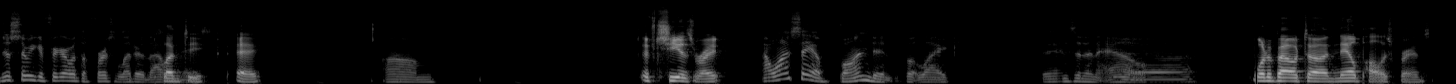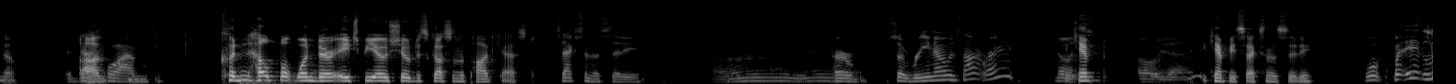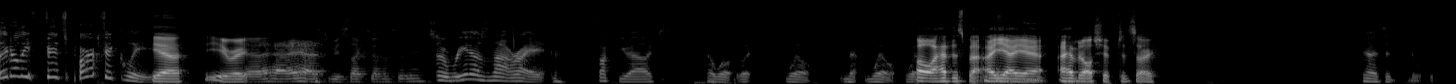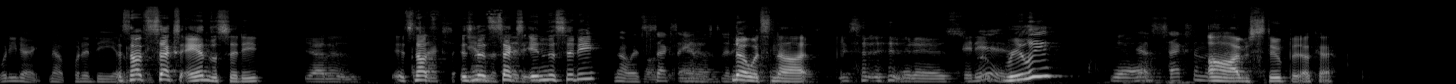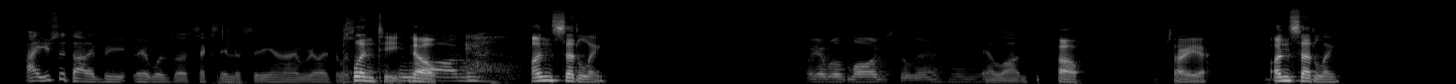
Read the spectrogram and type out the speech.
Just so we can figure out what the first letter of that Plenty. one A. Um, If Chi is right. I want to say abundant, but like, it ends in an L. Yeah. What about uh, nail polish brands? No. That's Um, why I'm Couldn't help but wonder HBO show discussed on the podcast. Sex in the City. Oh yeah. Or so Reno is not right. no, It it's, can't Oh yeah. it can't be Sex in the City. Well, but it literally fits perfectly. Yeah, you're right. Yeah, it, has to be Sex in the City. So Reno's not right. Fuck you, Alex. Oh, well, Will. Will. No, Will. Will. Oh, I have this back. Uh, yeah, yeah. I have it all shifted. Sorry. No, it's a. What are you doing? No, put a D. In It's not beginning. Sex and the City. Yeah, it is. It's not. Sex isn't it Sex City. in the City? No, it's No, Sex and the. City. No, it's not. Yes, it is. It is. It is. Really? Yeah. Yeah, Sex in the Oh, City. I'm stupid. Okay. I used to thought it'd be it was uh, Sex in the City, and I realized it was. Plenty. No. Log. Unsettling. Oh yeah, well, log's still there. Yeah. Yeah, log. Oh. Sorry. Yeah. Unsettling.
